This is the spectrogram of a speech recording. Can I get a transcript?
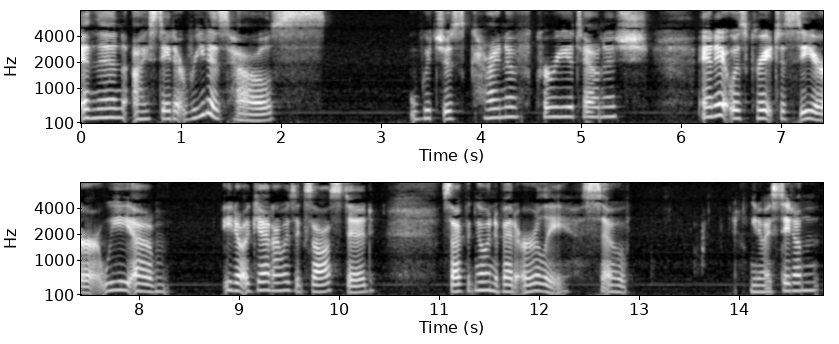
and then I stayed at Rita's house, which is kind of Koreatownish, and it was great to see her. We um, you know, again, I was exhausted. So I've been going to bed early. So, you know, I stayed on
